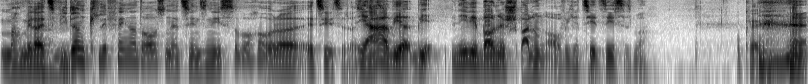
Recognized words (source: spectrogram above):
Machen wir da jetzt wieder einen Cliffhanger draußen? Erzählen Sie nächste Woche oder erzählst du das? Ja, wir, wir, nee, wir bauen eine Spannung auf. Ich erzähle es nächstes Mal. Okay.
